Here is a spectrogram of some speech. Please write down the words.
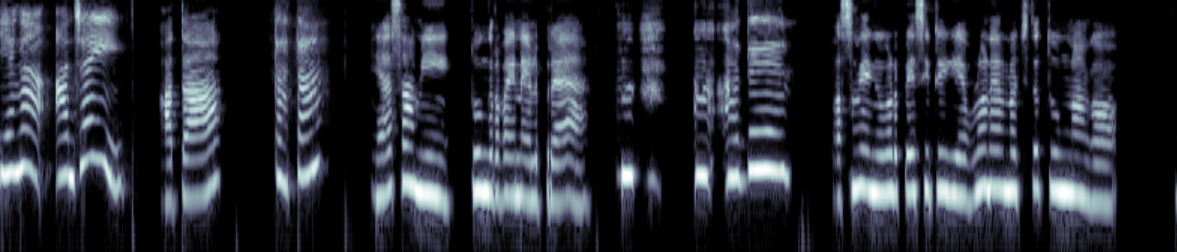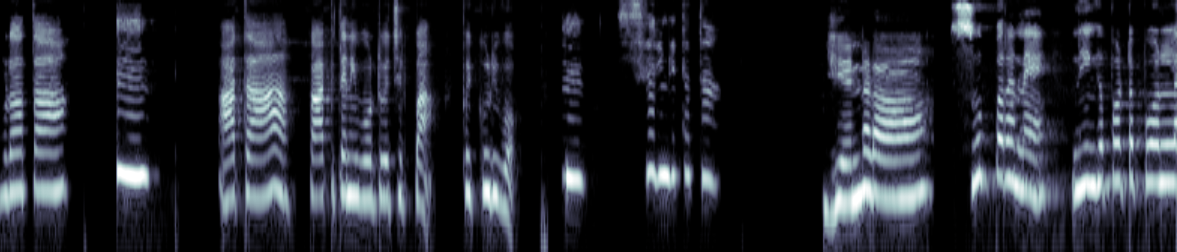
ஏங்க அஜய். ஆத்தா. தாத்தா. ஏன் சாமி தூங்குற பையனை எழுப்புற? அது பசங்க எங்க கூட பேசிட்டு எவ்வளோ நேரம் வச்சுதான் தூங்குனாங்க. விடாத்தா ஆத்தா காப்பி தண்ணி போட்டு வச்சிருப்பா. போய் குடிவோம் சரிங்க தாத்தா. என்னடா? சூப்பர் அண்ணே. நீங்க போட்ட போடல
